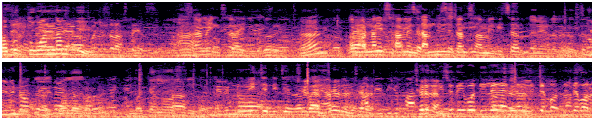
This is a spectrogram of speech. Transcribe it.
বাবু তোমার নাম কি? সামিন সামিন। হ্যাঁ? আমার নাম সামিন তামজিদ ইসলাম সামিন। বিভিন্ন বিভিন্ন নিচে নিচে ছেড়ে দেন ছেড়ে দেন ছেড়ে দেন।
